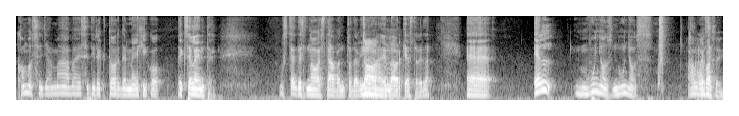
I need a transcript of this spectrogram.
¿cómo se llamaba ese director de México? Excelente. Ustedes no estaban todavía no, en no. la orquesta, ¿verdad? Eh, él, Muñoz, Núñez, algo, Algo así. así.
